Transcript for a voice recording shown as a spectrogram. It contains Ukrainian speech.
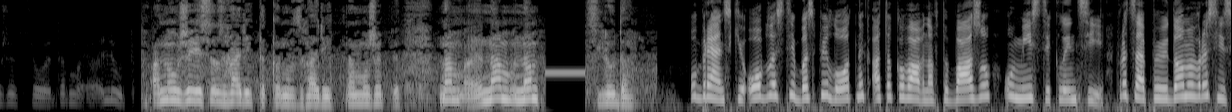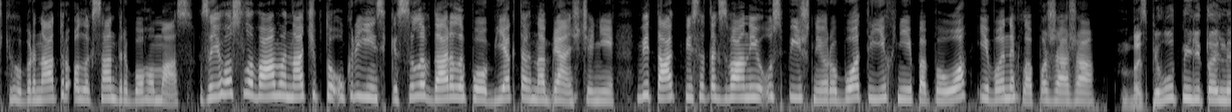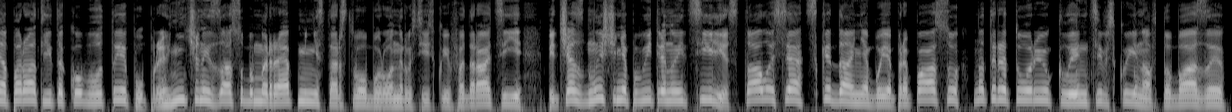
уже все, это м- люд. Оно уже, если сгорит, так оно сгорит. Нам уже, нам, э, нам, нам пи***ц, Люда. У Брянській області безпілотник атакував нафтобазу у місті Клинці. Про це повідомив російський губернатор Олександр Богомаз. За його словами, начебто українські сили вдарили по об'єктах на Брянщині. Відтак, після так званої успішної роботи їхньої ППО і виникла пожежа. Безпілотний літальний апарат літакового типу, пригнічений засобами РЕП Міністерства оборони Російської Федерації. Під час знищення повітряної цілі сталося скидання боєприпасу на територію Клинцівської нафтобази.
